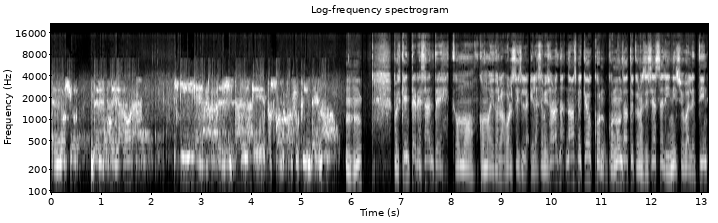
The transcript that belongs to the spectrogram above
el negocio de embotelladoras y en la parte digital pues con, su fintech, ¿no? Pues qué interesante cómo, cómo ha ido la bolsa y, las emisoras. Nada más me quedo con, con, un dato que nos decías al inicio, Valentín.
